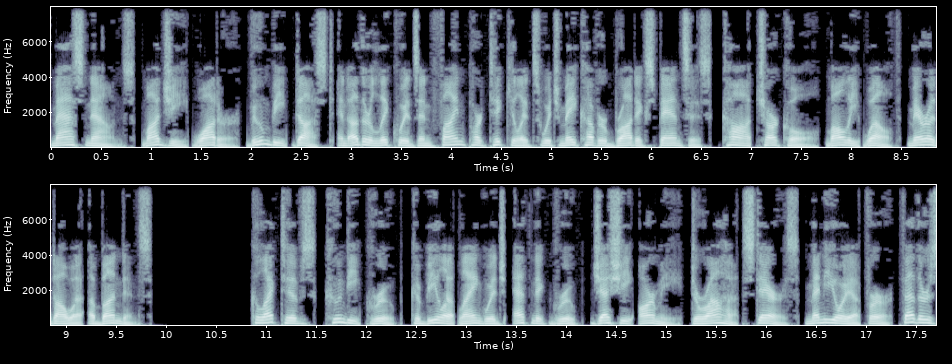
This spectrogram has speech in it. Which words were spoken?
mass nouns, maji water, vumbi dust and other liquids and fine particulates which may cover broad expanses, ka charcoal, mali wealth, maradawa abundance. Collectives, kundi group, kabila language, ethnic group, jeshi army, daraha stairs, menioya fur, feathers,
